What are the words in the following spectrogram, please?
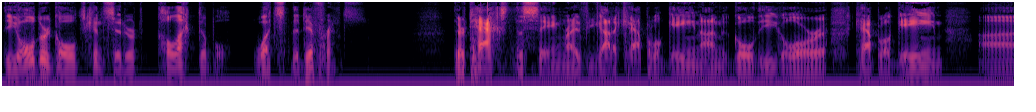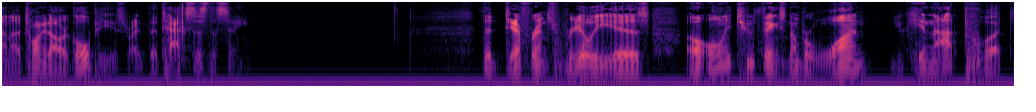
The older gold's considered collectible. What's the difference? They're taxed the same, right? If you got a capital gain on a gold eagle or a capital gain on a $20 gold piece, right? The tax is the same. The difference really is uh, only two things. Number one, you cannot put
